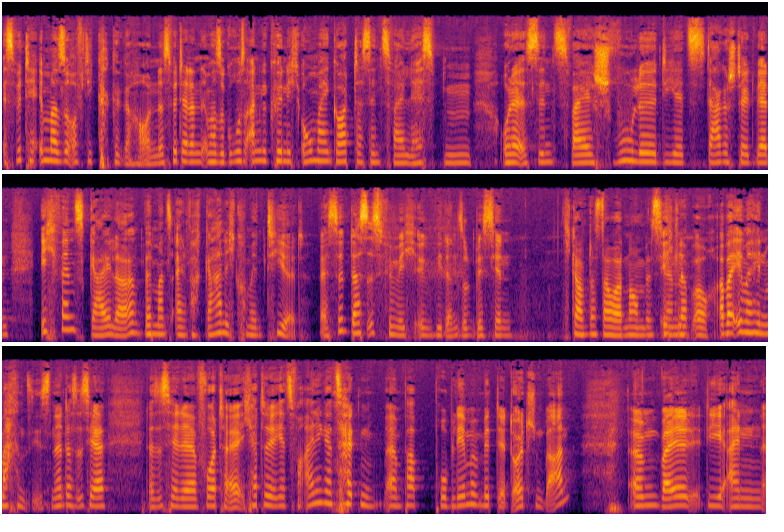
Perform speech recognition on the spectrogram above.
es wird ja immer so auf die Kacke gehauen. Das wird ja dann immer so groß angekündigt, oh mein Gott, das sind zwei Lesben oder es sind zwei Schwule, die jetzt dargestellt werden. Ich fänd's geiler, wenn man es einfach gar nicht kommentiert. Weißt du, das ist für mich irgendwie dann so ein bisschen Ich glaube, das dauert noch ein bisschen. Ich glaube auch. Aber immerhin machen sie es. Ne? Das ist ja, das ist ja der Vorteil. Ich hatte jetzt vor einiger Zeit ein, ein paar Probleme mit der Deutschen Bahn, ähm, weil die einen äh,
